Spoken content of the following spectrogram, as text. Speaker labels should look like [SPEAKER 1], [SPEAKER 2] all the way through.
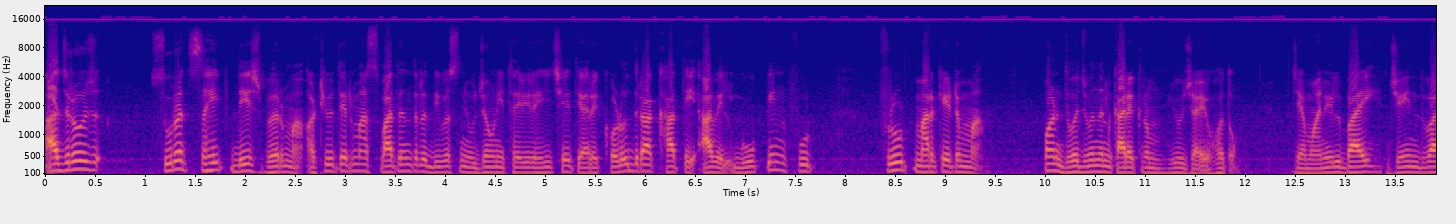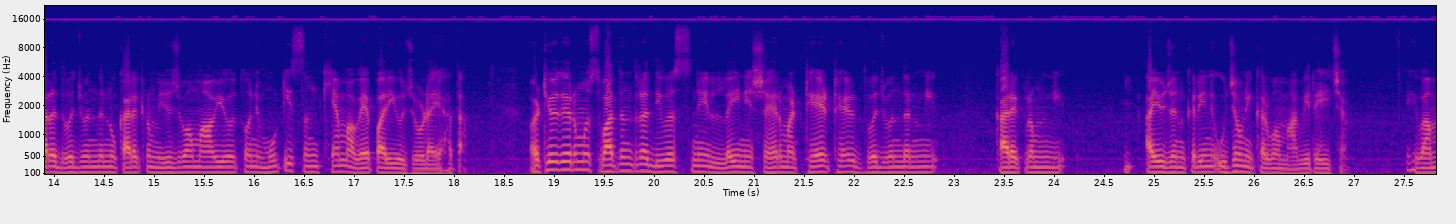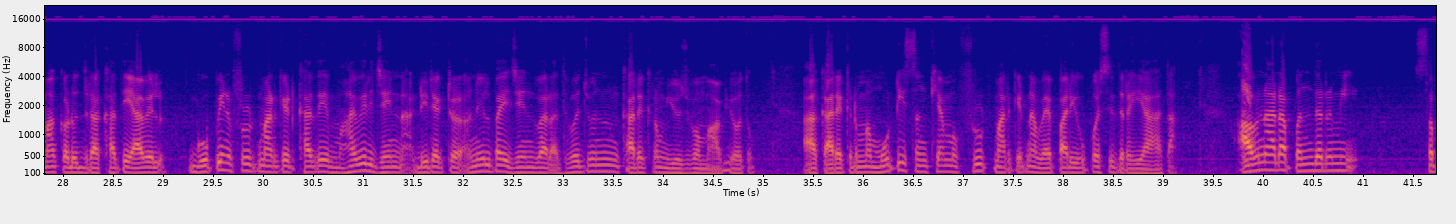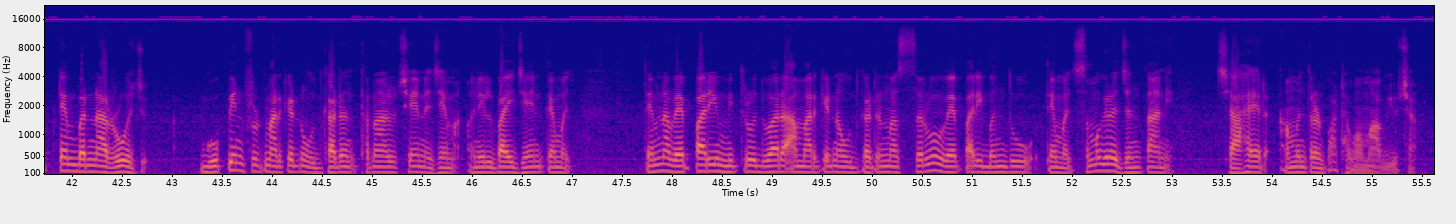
[SPEAKER 1] આજરોજ સુરત સહિત દેશભરમાં અઠ્યોતેરમાં સ્વાતંત્ર્ય દિવસની ઉજવણી થઈ રહી છે, ત્યારે કડોદરા ખાતે આવેલ ગોપીન ફૂડ ફ્રૂટ માર્કેટમાં પણ ધ્વજવંદન કાર્યક્રમ યોજાયો હતો. જેમાં અનિલભાઈ જૈન દ્વારા ધ્વજવંદનનો કાર્યક્રમ યોજવામાં આવ્યો હતો અને મોટી સંખ્યામાં વેપારીઓ જોડાયા હતા. અઠ્યોતેરમો સ્વાતંત્ર્ય દિવસને લઈને શહેરમાં ઠેર ઠેર ધ્વજવંદનની કાર્યક્રમની આયોજન કરીને ઉજવણી કરવામાં આવી રહી છે. એવામાં કડોદરા ખાતે આવેલ ગોપીન ફ્રૂટ માર્કેટ ખાતે મહાવીર જૈનના ડિરેક્ટર અનિલભાઈ જૈન દ્વારા ધ્વજવંદન કાર્યક્રમ યોજવામાં આવ્યો હતો. આ કાર્યક્રમમાં મોટી સંખ્યામાં ફ્રૂટ માર્કેટના વેપારીઓ ઉપસ્થિત રહ્યા હતા. આવનારા પંદરમી સપ્ટેમ્બરના રોજ ગોપીન ફ્રૂટ માર્કેટનું ઉદ્ઘાટન થનારું છે અને જેમાં અનિલભાઈ જૈન તેમજ તેમના વેપારી મિત્રો દ્વારા આ માર્કેટના ઉદ્ઘાટનમાં સર્વ વેપારી બંધુઓ તેમજ સમગ્ર જનતાને જાહેર આમંત્રણ પાઠવવામાં આવ્યું છે.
